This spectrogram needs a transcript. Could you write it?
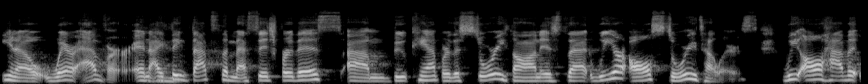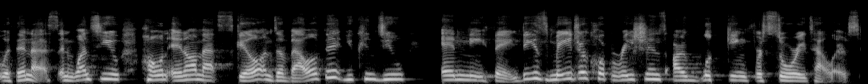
you know, wherever. And I think that's the message for this um, boot camp or this storython is that we are all storytellers. We all have it within us. And once you hone in on that skill and develop it, you can do anything. These major corporations are looking for storytellers.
